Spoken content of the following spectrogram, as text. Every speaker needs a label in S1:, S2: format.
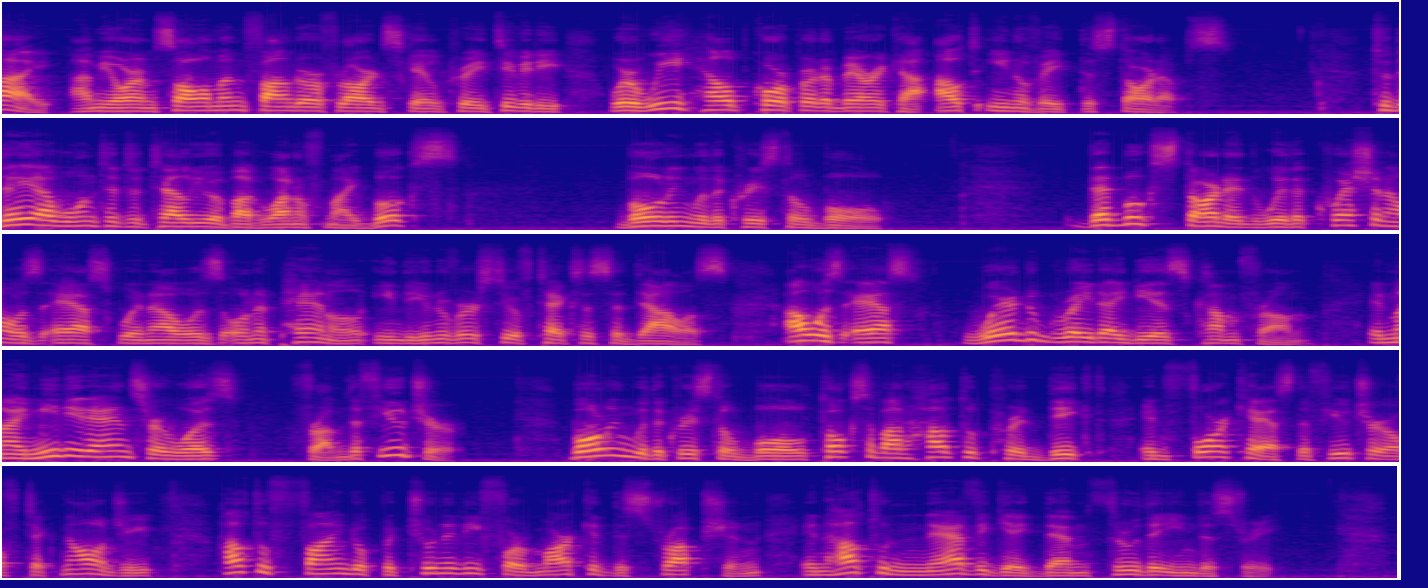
S1: Hi, I'm Yoram Solomon, founder of Large Scale Creativity, where we help corporate America out innovate the startups. Today I wanted to tell you about one of my books, Bowling with a Crystal Ball. That book started with a question I was asked when I was on a panel in the University of Texas at Dallas. I was asked, where do great ideas come from? And my immediate answer was, from the future. Bowling with a Crystal Ball talks about how to predict and forecast the future of technology, how to find opportunity for market disruption, and how to navigate them through the industry.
